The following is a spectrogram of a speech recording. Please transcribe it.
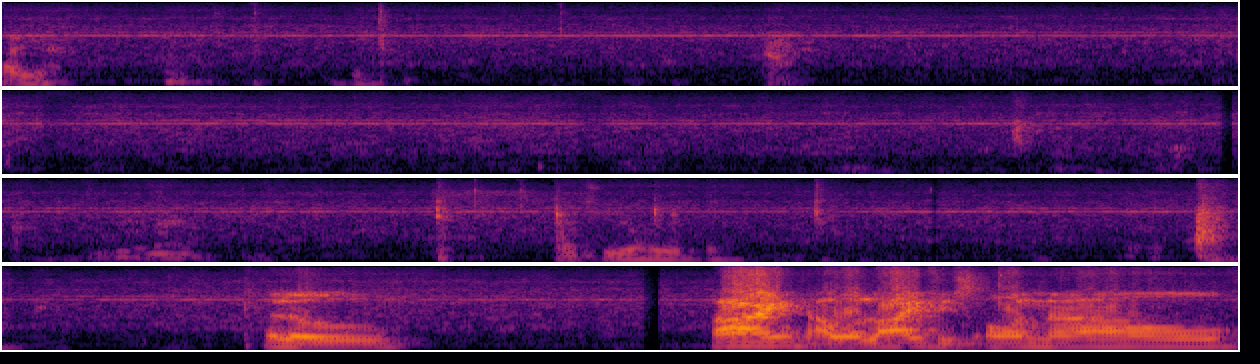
Ah, yeah. Okay. Hello. Hi, our live is on now.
